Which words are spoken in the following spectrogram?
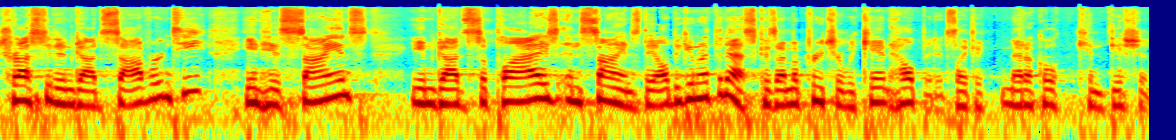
trusted in God's sovereignty, in his science, in God's supplies and signs. They all begin with an S because I'm a preacher. We can't help it. It's like a medical condition.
